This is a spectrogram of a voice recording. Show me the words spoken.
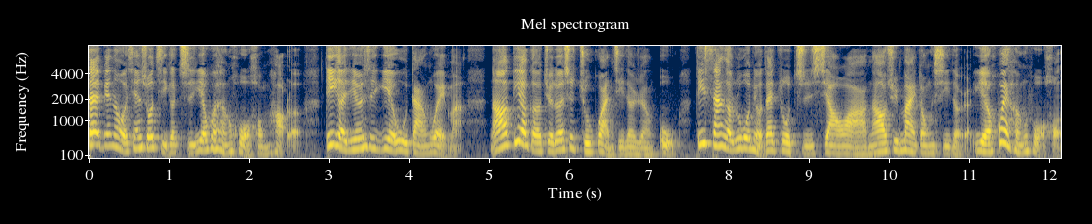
在这边呢，我先说几个职业会很火红好了。第一个因为是业务单位嘛，然后第二个绝对是主管级的人物，第三个如果你有在做直销啊，然后去卖东西的人也会很火红。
